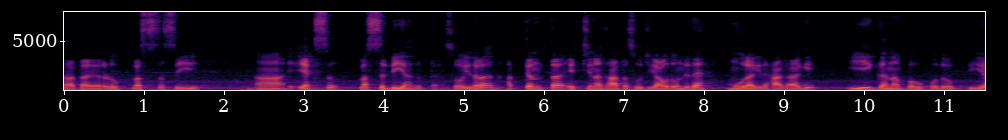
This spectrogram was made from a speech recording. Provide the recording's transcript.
ಘಾತ ಎರಡು plus C X plus D ಆಗುತ್ತೆ. ಸೊ ಇದರ ಅತ್ಯಂತ ಹೆಚ್ಚಿನ ಘಾತ ಸೂಚಿ ಯಾವುದು ಒಂದಿದೆ? ಮೂರಾಗಿದೆ. ಹಾಗಾಗಿ ಈ ಘನ ಬಹುಪದೋಕ್ತಿಯ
